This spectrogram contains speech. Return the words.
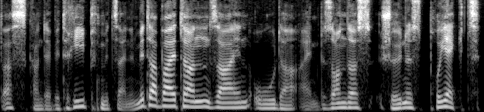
Das kann der Betrieb mit seinen Mitarbeitern sein oder ein besonders schönes Projekt.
